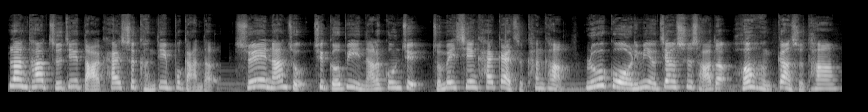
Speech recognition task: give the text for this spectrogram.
让他直接打开是肯定不敢的。所以男主去隔壁拿了工具，准备掀开盖子看看，如果里面有僵尸啥的，狠狠干死他。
